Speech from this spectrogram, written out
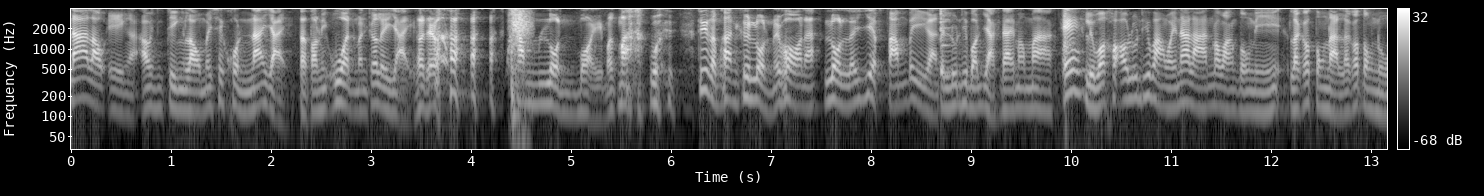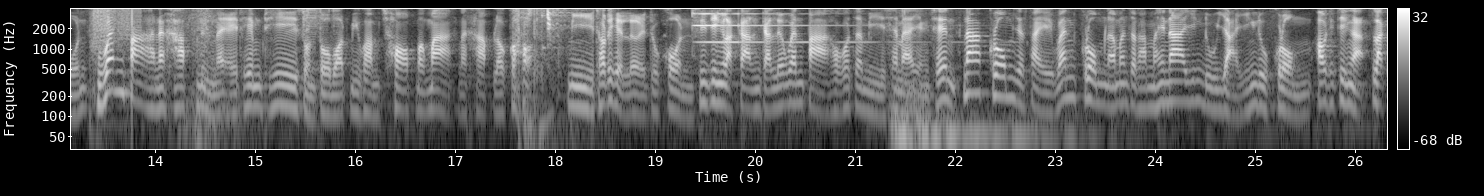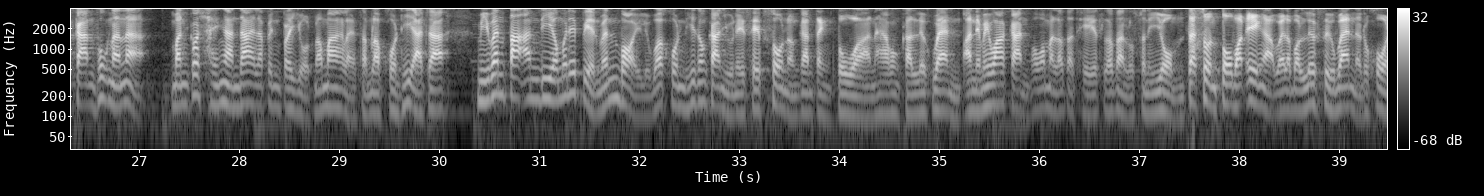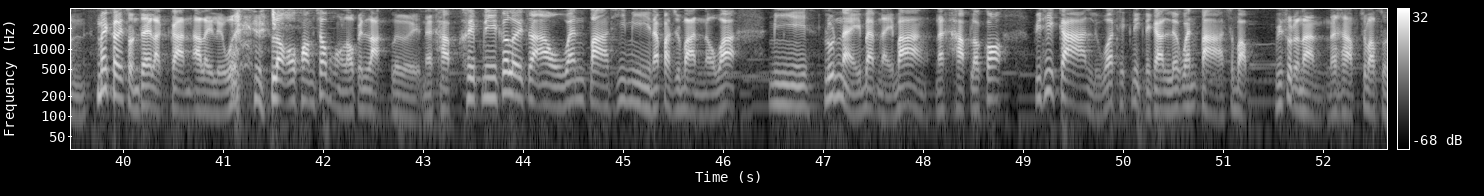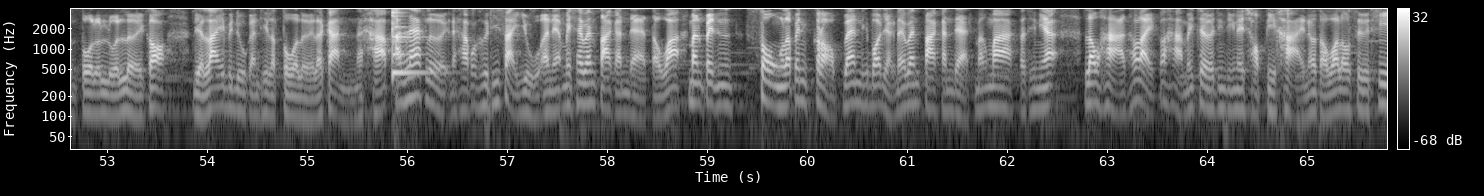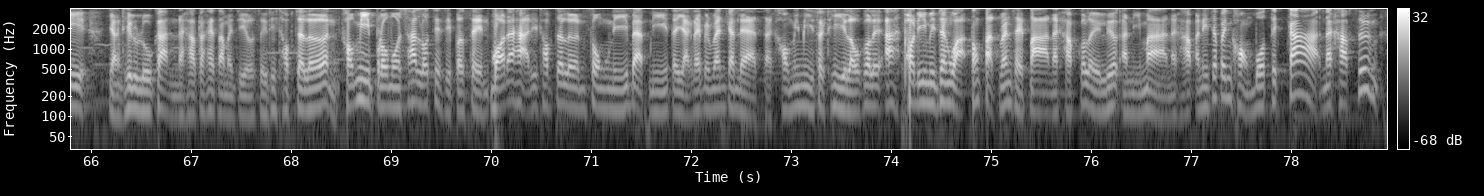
หน้าเราเองอะเอาจริงๆ เราไม่ใช่คนหน้าใหญ่ แต่ตอนนี้อ้วนมันก็เลยใหญ่เข้าใจปะทำหล่นบ่อยมากๆเว้ยที่สำคัญคือหล่นไม่พอนะ หล่นแล้วเหยียบซ้ำไปอีกอะเป็นรุ่นที่บอสอยากได้มากๆ เอ๊ะหรือว่าเขาเอารุ่นที่วางไว้หน้าร้านมาวางตรงนี้ แล้วก็ตรงนั้นแล้วก็ตรงนู้นแว่นตานะครับหนึ่งในไอเทมที่ส่วนตัวบอสมีความชอบมากๆนะครับแล้วก็มีเท่าที่เห็นเลยทุกคน จริง ๆ หลักการการเลือกแว่นตาเขาก็จะมีใช่ไหมอย่างเช่น หน้ากลมอย่าใส่แว่นกลมนะมันจะทำให้หน้ายิ่งดูใหญ่ยิ่งดูกลม เอาจริงๆอะหลักการพวกนั้นอะ มันก็ใช้งานได้และเป็นประโยชน์มากๆแหละสำหรับคนที่อาจจะมีแว่นตาอันเดียวไม่ได้เปลี่ยนแว่นบ่อยหรือว่าคนที่ต้องการอยู่ในเซฟโซนของการแต่งตัวนะครับของการเลือกแว่น อันนี้ไม่ว่ากันเพราะว่ามันแล้วแต่เทสแล้วแต่รสนิยม แต่ส่วนตัวบอสเองอะเวลาบอสเลือกซื้อแว่นอะทุกคนไม่เคยสนใจหลักการอะไรเลยเว้ยเราเอาความชอบของเราเป็นหลักเลยนะครับคลิปนี้ก็เลยจะเอาแว่นตาที่มีณปัจจุบันนะว่า มีรุ่นไหนแบบไหนบ้างนะครับแล้วก็ วิธีการหรือว่าเทคนิคในการเลือกแว่นตาฉบับวิสุทธนันต์นะครับฉบับส่วนตัวล้วนๆเลยก็เดี๋ยวไล่ไปดูกันทีละตัวเลยแล้วกันนะครับอันแรกเลยนะครับก็คือที่ใส่อยู่อันนี้ไม่ใช่แว่นตากันแดด แต่ว่ามันเป็นทรงและเป็นกรอบแว่นที่บอสอยากได้แว่นตากันแดดมากๆ แต่ทีเนี้ยเราหาเท่าไหร่ก็หาไม่เจอจริงๆในช็อปมีขายเนาะแต่ว่าเราซื้อที่อย่างที่รู้ๆกันนะครับถ้าใครตามไอจีเราซื้อที่ท็อปเจริญเขามีโปรโมชั่นลด 70%บอสอาหารที่ท็อปเจริญทรงนี้แบบนี้แต่อยากได้เป็นแว่นกันแดดแต่เขาไม่มีสักทีเราก็เลยอะพอดีมีจังหวะต้องตัดแว่นสายตานะครับก็เลยเลือกอันนี้มานะครับอันนี้จะเป็นของโบเตก้านะครับซึ่ง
